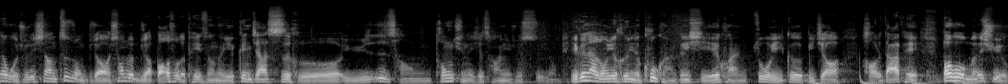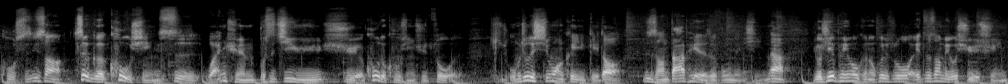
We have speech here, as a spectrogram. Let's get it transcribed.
那我觉得像这种比较相对比较保守的配色呢，也更加适合于日常通勤的一些场景去使用，也更加容易和你的裤款跟鞋款做一个比较好的搭配。包括我们的雪裤，实际上这个裤型是完全不是基于雪裤的裤型去做的，我们就是希望可以给到日常搭配的这个功能性。那有些朋友可能会说，哎，这上面有雪裙，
